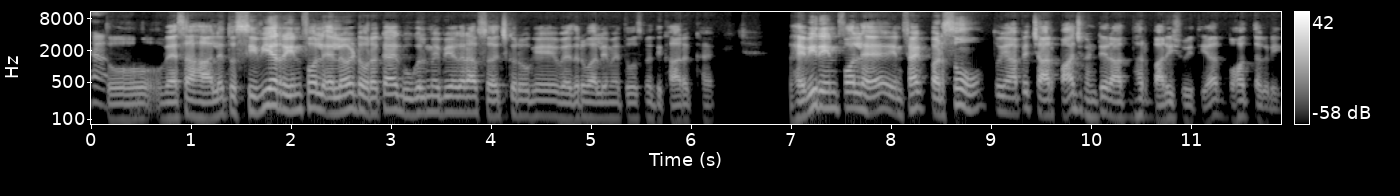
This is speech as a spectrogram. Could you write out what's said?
हाँ। तो वैसा हाल है तो सीवियर रेनफॉल अलर्ट हो रखा है गूगल में भी अगर आप सर्च करोगे वेदर वाले में तो उसमें दिखा रखा है। हैवी रेनफॉल है इनफैक्ट परसों तो यहाँ पे चार पाँच घंटे रात भर बारिश हुई थी यार बहुत तगड़ी।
